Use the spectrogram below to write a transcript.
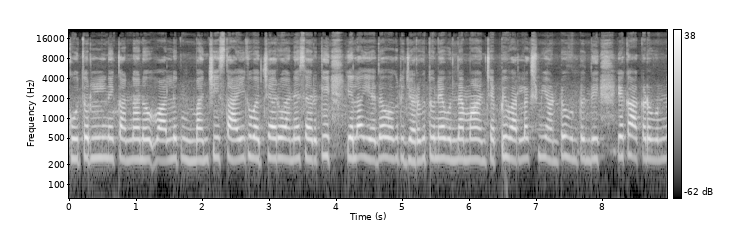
కూతుర్లని కన్నాను. వాళ్ళు మంచి స్థాయికి వచ్చారు అనేసరికి ఇలా ఏదో ఏదో ఒకటి జరుగుతూనే ఉందమ్మా అని చెప్పి వరలక్ష్మి అంటూ ఉంటుంది. ఇక అక్కడ ఉన్న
